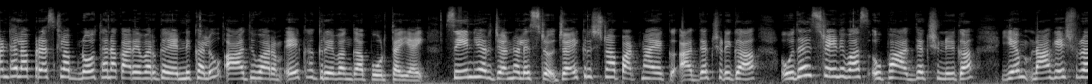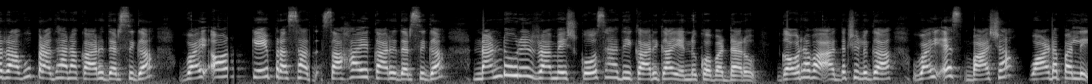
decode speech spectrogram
మండల ప్రెస్ క్లబ్ నూతన కార్యవర్గ ఎన్నికలు ఆదివారం ఏకగ్రీవంగా పూర్తయ్యాయి. సీనియర్ జర్నలిస్ట్ జయకృష్ణ పట్నాయక్ అధ్యక్షుడిగా ఉదయ్ శ్రీనివాస్ ఉప అధ్యక్షునిగా ఎం నాగేశ్వరరావు ప్రధాన కార్యదర్శిగా వైఆర్ కె ప్రసాద్ సహాయ కార్యదర్శిగా నండూరి రమేష్ కోశాధికారిగా ఎన్నుకోబడ్డారు. గౌరవ అధ్యక్షులుగా వైఎస్ భాష వాడపల్లి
